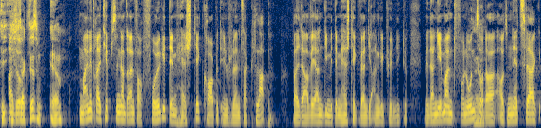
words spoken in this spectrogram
Ich, also, ich sag das, ja. Meine drei Tipps sind ganz einfach. Folge dem Hashtag Corporate Influencer Club weil da werden die mit dem Hashtag werden die angekündigt. Wenn dann jemand von uns ja. oder aus dem Netzwerk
